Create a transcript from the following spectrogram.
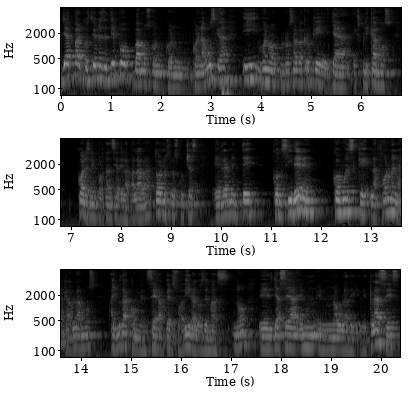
ya para cuestiones de tiempo vamos con, con, con la búsqueda y bueno, Rosalba, creo que ya explicamos cuál es la importancia de la palabra. Todos nuestros escuchas eh, realmente consideren cómo es que la forma en la que hablamos ayuda a convencer, a persuadir a los demás, ¿no? Eh, ya sea en un, aula de, clases,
